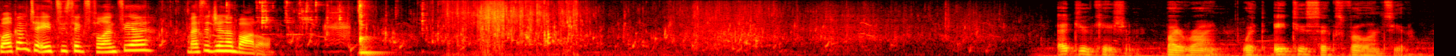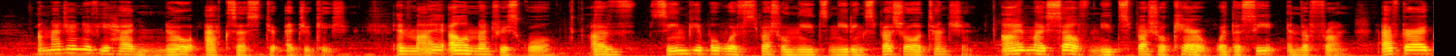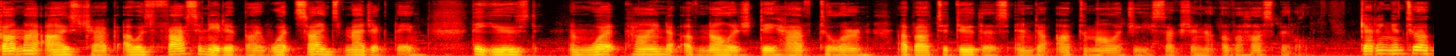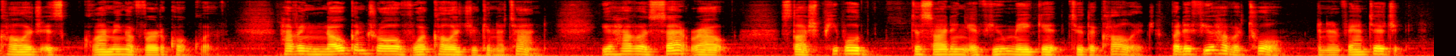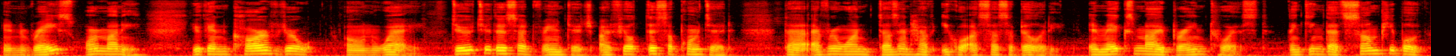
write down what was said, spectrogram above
Welcome to 826 Valencia, message in a bottle. Education by Ryan with 826 Valencia. Imagine if you had no access to education. In my elementary school, I've seen people with special needs needing special attention. I myself need special care with a seat in the front. After I got my eyes checked, I was fascinated by what science magic thing they used and what kind of knowledge they have to learn about to do this in the ophthalmology section of a hospital. Getting into a college is climbing a vertical cliff, having no control of what college you can attend. You have a set route slash people deciding if you make it to the college. But if you have a tool, an advantage in race or money, you can carve your own way. Due to this advantage, I feel disappointed that everyone doesn't have equal accessibility. It makes my brain twist, thinking that some people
